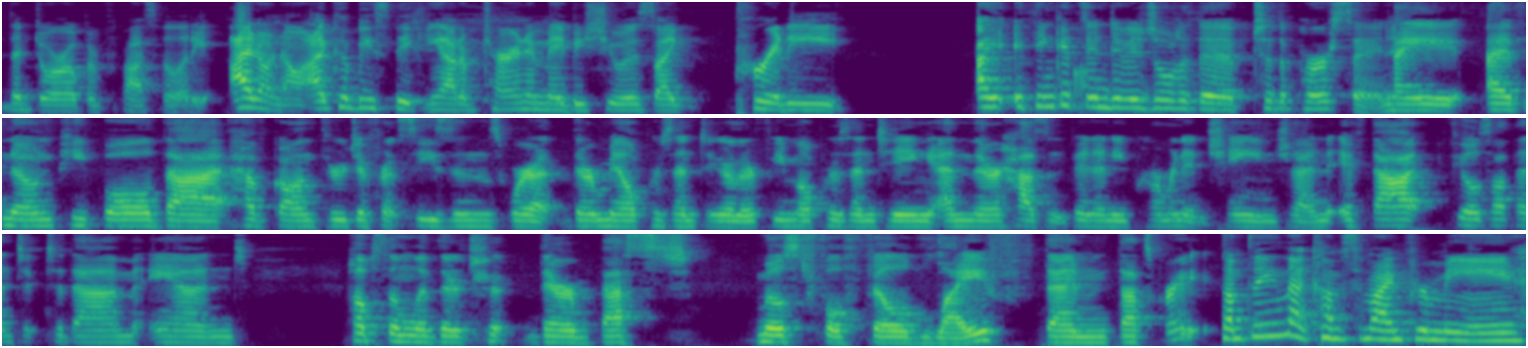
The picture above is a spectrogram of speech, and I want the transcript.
the door open for possibility. I don't know. I could be speaking out of turn, and maybe she was like pretty. I, I think it's individual to the to the person. I I've known people that have gone through different seasons where they're male presenting or they're female presenting, and there hasn't been any permanent change. And if that feels authentic to them and helps them live their tr- their best, most fulfilled life, then that's great. Something that comes to mind for me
